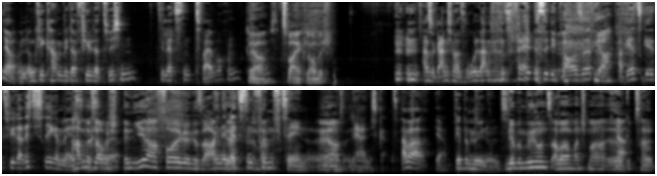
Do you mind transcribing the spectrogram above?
Ja, und irgendwie kam wieder viel dazwischen, die letzten zwei Wochen, glaube Ja, ich. zwei, glaube ich. Also gar nicht mal so lang für unsere Verhältnisse die Pause. Ja. Ab jetzt geht's wieder richtig regelmäßig. Haben wir, glaube ich, in jeder Folge gesagt. in den letzten immer. 15 oder Ja. so. Naja, nicht ganz. Aber ja, wir bemühen uns. Wir bemühen uns, aber manchmal äh, Ja. gibt's halt.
